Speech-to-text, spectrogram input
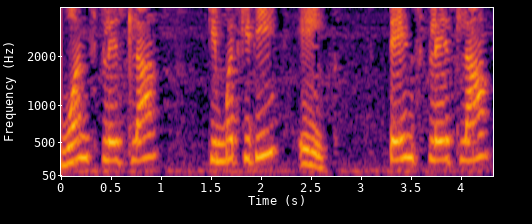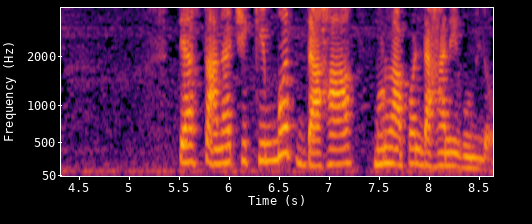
वन्स प्लेसला किंमत किती? एक. टेन्स प्लेसला त्या स्थानाची किंमत दहा म्हणून आपण दहाने गुणलो.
